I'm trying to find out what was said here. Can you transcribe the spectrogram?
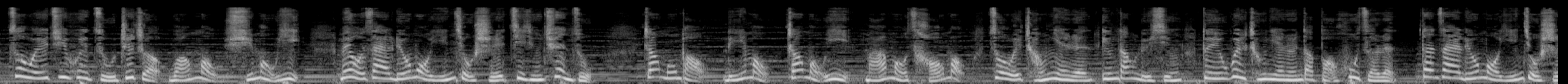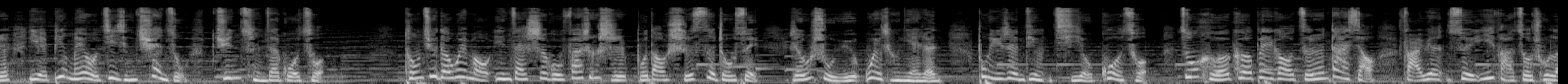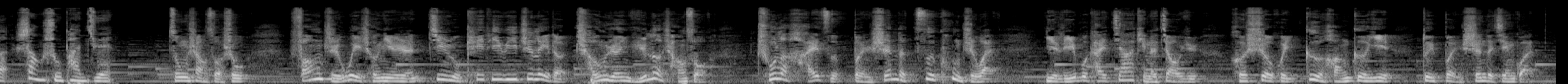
作为聚会组织者，王某、徐某义没有在刘某饮酒时进行劝阻。张某宝、李某、张某义、马某、曹某作为成年人，应当履行对未成年人的保护责任，但在刘某饮酒时也并没有进行劝阻，均存在过错。同居的魏某因在事故发生时不到十四周岁，仍属于未成年人，不宜认定其有过错。综合各被告责任大小，法院遂依法作出了上述判决。综上所述，防止未成年人进入 KTV 之类的成人娱乐场所，除了孩子本身的自控之外，也离不开家庭的教育和社会各行各业对本身的监管。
